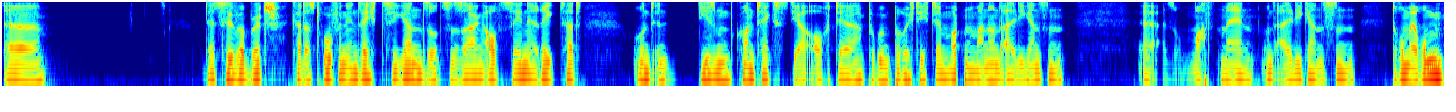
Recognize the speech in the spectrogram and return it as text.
äh, der Silver Bridge Katastrophe in den 60ern sozusagen Aufsehen erregt hat und in diesem Kontext ja auch der berühmt-berüchtigte Mottenmann und all die ganzen, äh, also Mothman und all die ganzen drumherum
